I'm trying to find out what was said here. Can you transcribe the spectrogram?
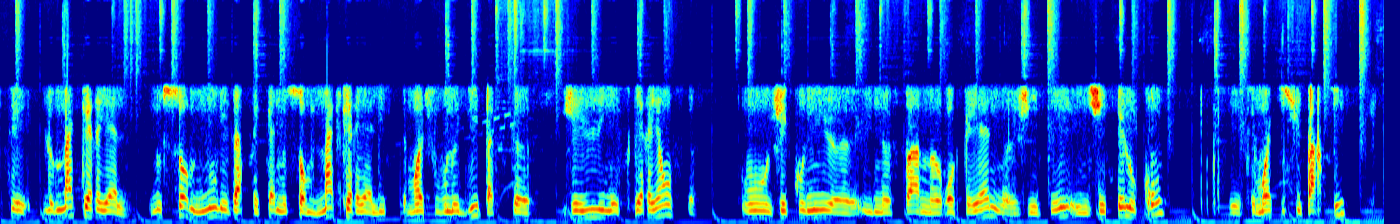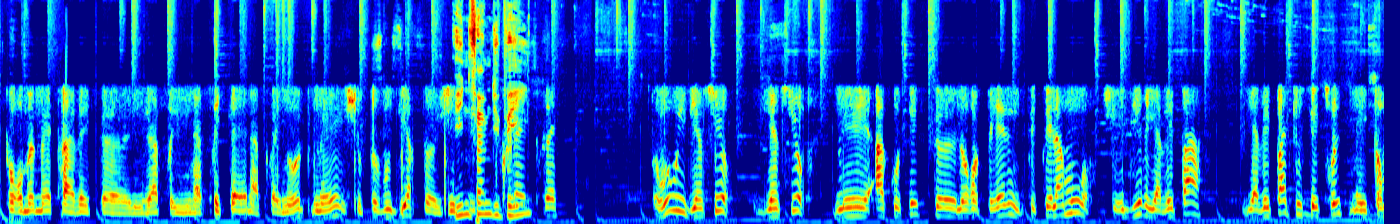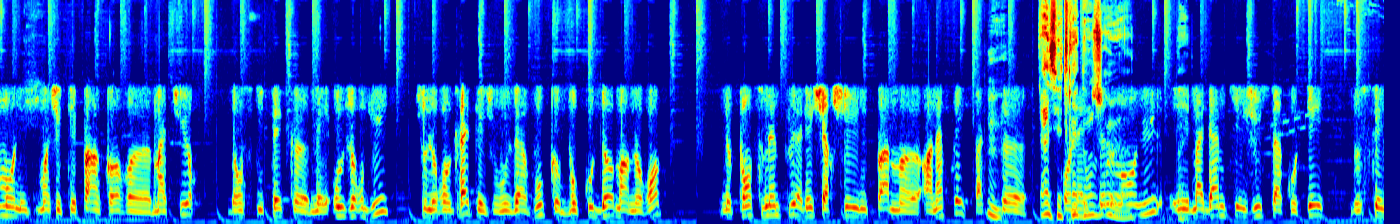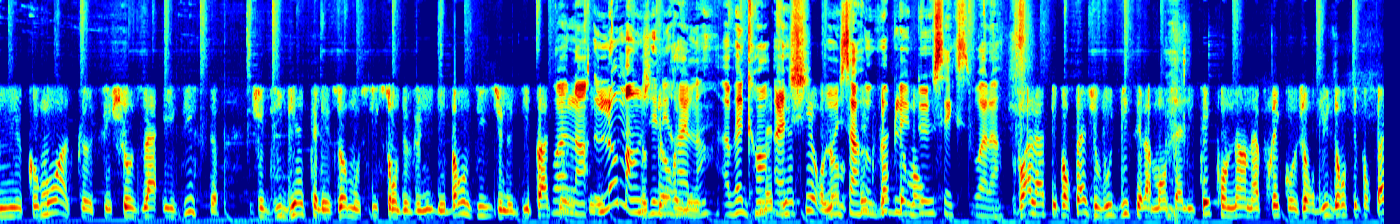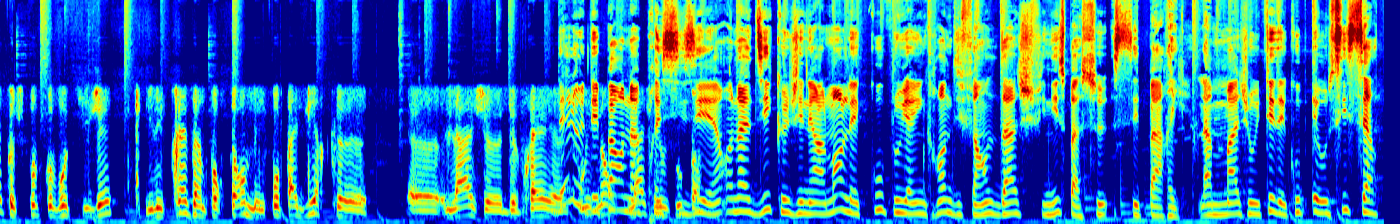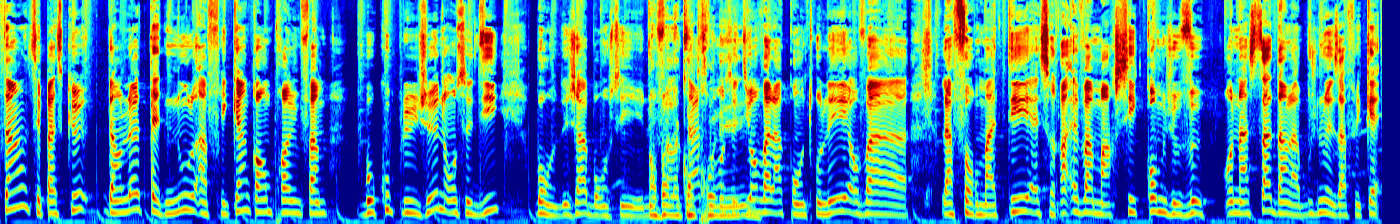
c'est le matériel. Nous sommes, nous les Africains, nous sommes matérialistes. Moi, je vous le dis parce que j'ai eu une expérience où j'ai connu une femme européenne. J'ai été, j'ai fait le con. C'est moi qui suis parti pour me mettre avec euh, une africaine après une autre. Mais je peux vous dire que j'ai Une femme du très, pays très- Oui, oui, bien sûr, bien sûr. Mais à côté de l'européenne, c'était l'amour. Je veux dire, il n'y avait pas, il y avait pas tous ces trucs. Mais comme on est, moi, j'étais pas encore euh, mature, donc ce qui fait que. Mais aujourd'hui, je le regrette et je vous avoue que beaucoup d'hommes en Europe ne pensent même plus aller chercher une femme euh, en Afrique parce Hmm. que Ah, c'est on très a dangereux. tellement eu et Madame qui est juste à côté le sait mieux que moi que ces choses-là existent. Je dis bien que les hommes aussi sont devenus des bandits. Je ne dis pas Voilà, que l'homme en général, hein, avec grand bien H. sûr, Oui, l'homme, ça regroupe les deux sexes. Voilà. Voilà, c'est pour ça que je vous dis, c'est la mentalité qu'on a en Afrique aujourd'hui. Donc c'est pour ça que je trouve que votre sujet, il est très important, mais il faut pas dire que euh, l'âge devrait. Dès le départ, on a précisé, hein, on a dit que généralement les couples où il y a une grande différence d'âge finissent par se séparer. La majorité des couples et aussi certains, c'est parce que dans leur tête, nous Africains, quand on prend une femme beaucoup plus jeune, on se dit bon déjà bon c'est on va la contrôler. On se dit on va la contrôler, on va la formater, elle sera, elle va marcher comme je veux. On a ça dans la bouche nous les Africains.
